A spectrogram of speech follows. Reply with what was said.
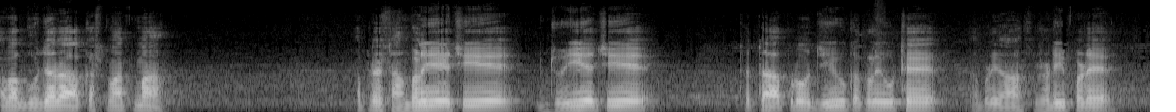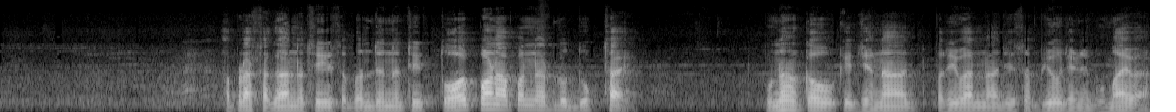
આવા ગોજારા અકસ્માતમાં આપણે સાંભળીએ છીએ, જોઈએ છીએ છતાં આપણો જીવ કકળી ઉઠે, આપણી આંખ રડી પડે. આપણા સગા નથી, સંબંધ નથી તો પણ આપણને આટલું દુઃખ થાય. પુનઃ કહું કે જેના પરિવારના જે સભ્યો જેણે ગુમાવ્યા,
